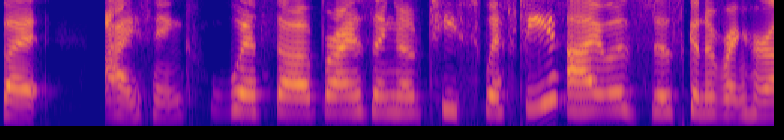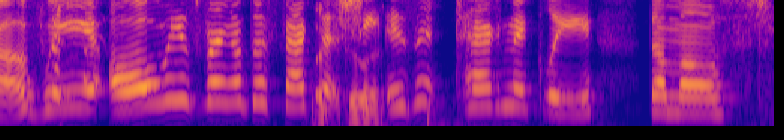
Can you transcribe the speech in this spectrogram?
But I think with the uprising of T Swifties, I was just gonna bring her up. we always bring up the fact Let's that do she it. isn't technically the most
